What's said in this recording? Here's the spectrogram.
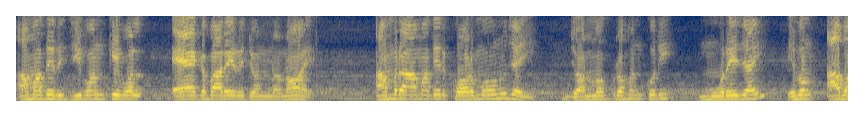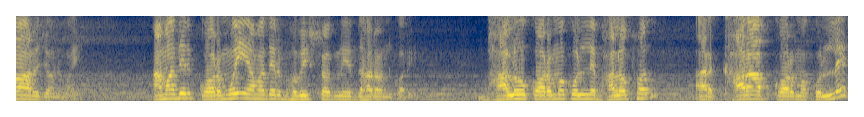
আমাদের জীবন কেবল একবারের জন্য নয়। আমরা আমাদের কর্ম অনুযায়ী জন্মগ্রহণ করি, মরে যাই এবং আবার জন্মাই। আমাদের কর্মই আমাদের ভবিষ্যৎ নির্ধারণ করে। ভালো কর্ম করলে ভালো ফল আর খারাপ কর্ম করলে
